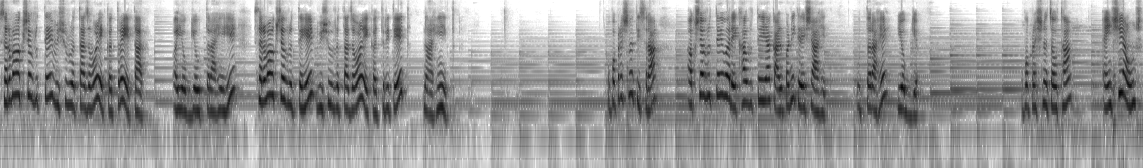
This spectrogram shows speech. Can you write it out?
सर्व अक्षवृत्ते विषुववृत्ताजवळ एकत्र येतात. अयोग्य उत्तर आहे हे सर्व अक्षवृत्ते हे विषुववृत्ताजवळ एकत्रित येत नाहीत. उपप्रश्न तिसरा अक्षवृत्ते व रेखावृत्ते या काल्पनिक रेषा आहेत. उत्तर आहे योग्य. उपप्रश्न चौथा ऐंशी अंश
